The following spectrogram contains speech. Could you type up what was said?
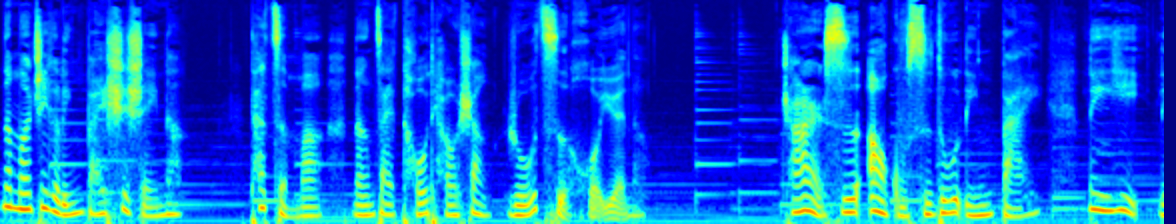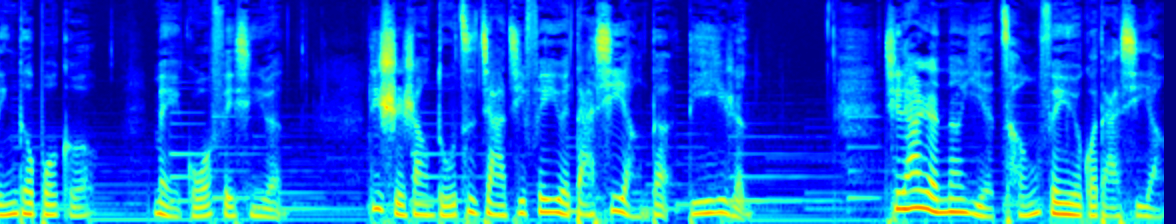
那么，这个林白是谁呢？他怎么能在头条上如此活跃呢？查尔斯·奥古斯都·林白，另译林德伯格，美国飞行员，历史上独自驾机飞越大西洋的第一人。其他人呢，也曾飞越过大西洋。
